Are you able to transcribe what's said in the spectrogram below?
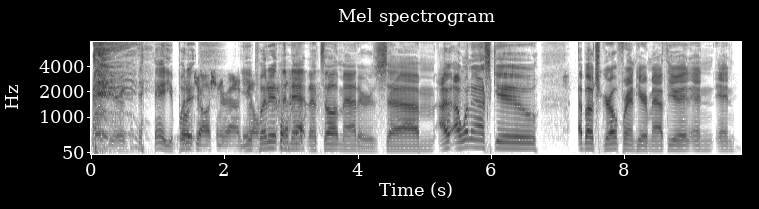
little beers. hey, you put it joshing around. You, you know. put it in the net. That's all that matters. Um, I, I want to ask you about your girlfriend here, Matthew, and and, and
